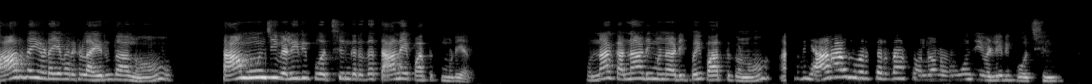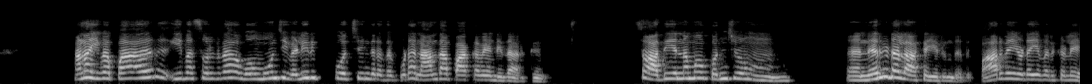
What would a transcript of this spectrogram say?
பார்வையுடையவர்களா இருந்தாலும் தான் மூஞ்சி வெளிரி போச்சுங்கிறத தானே பார்த்துக்க முடியாது. ஒன்னா கண்ணாடி முன்னாடி போய் பாத்துக்கணும் அது யாராவது ஒருத்தர் தான் சொல்லணும் மூஞ்சி வெளிரி போச்சுன்னு. ஆனா இவ பாரு இவ சொல்றா ஓ மூஞ்சி வெளிரி போச்சுங்கிறத கூட நான் தான் பார்க்க வேண்டியதா இருக்கு. சோ அது என்னமோ கொஞ்சம் நெருடலாக இருந்தது. பார்வையுடையவர்களே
